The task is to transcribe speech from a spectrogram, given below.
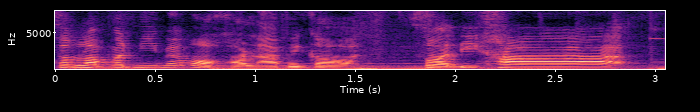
สำหรับวันนี้แม่หมอขอลาไปก่อน สวัสดีค่ะ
